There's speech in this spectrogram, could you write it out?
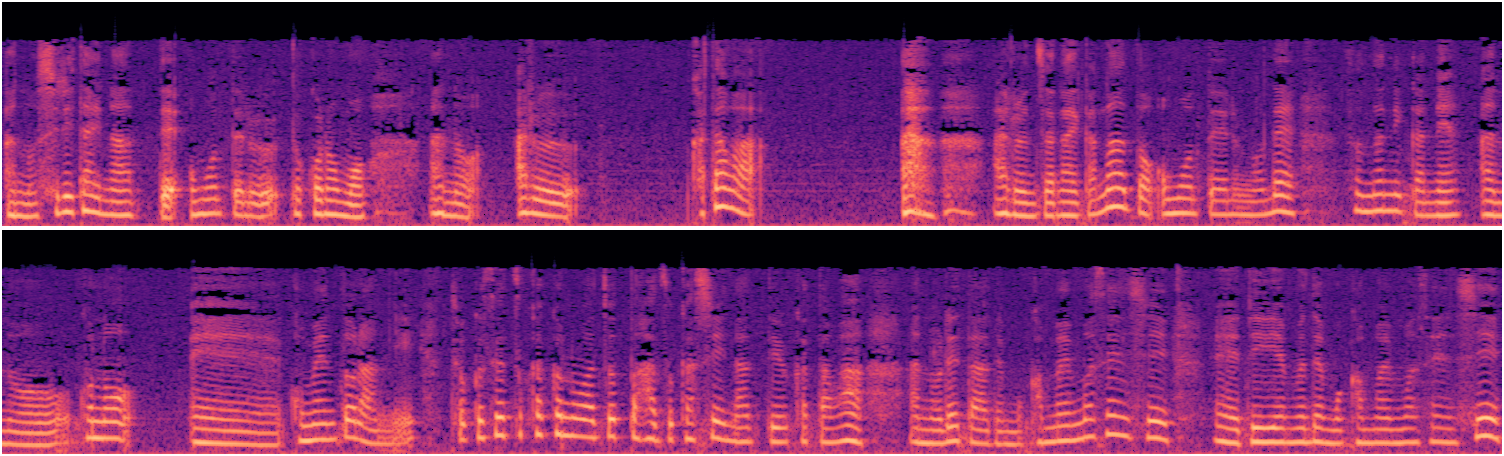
あの知りたいなって思ってるところもあのある方は あるんじゃないかなと思っているのでその何かねあのこの、えー、コメント欄に直接書くのはちょっと恥ずかしいなっていう方はあのレターでも構いませんし、えー、DM でも構いませんし、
